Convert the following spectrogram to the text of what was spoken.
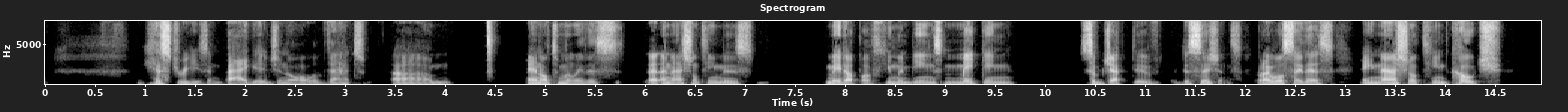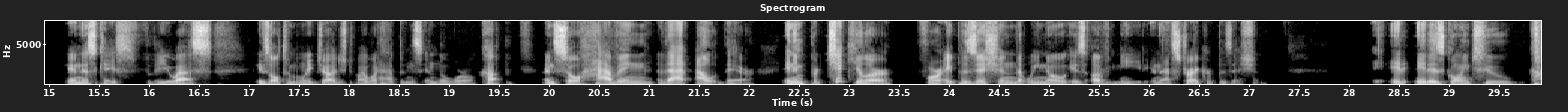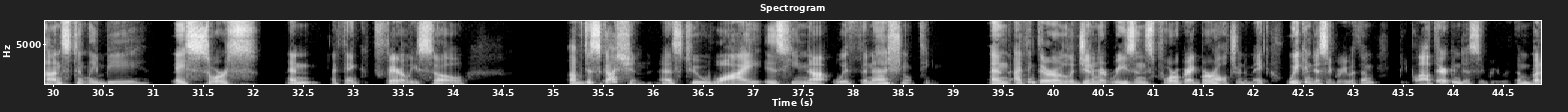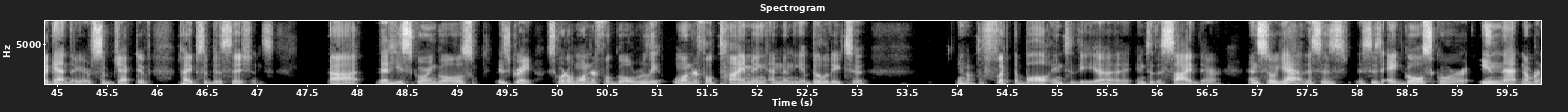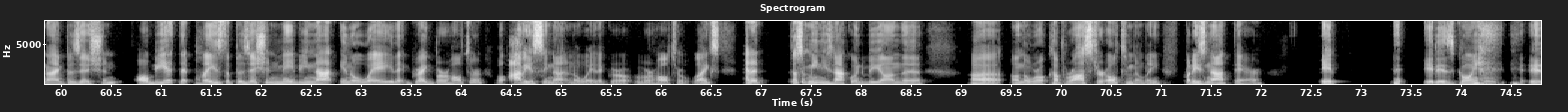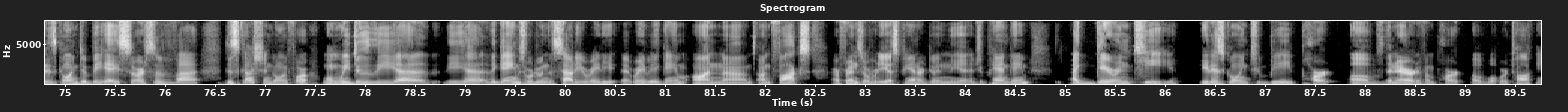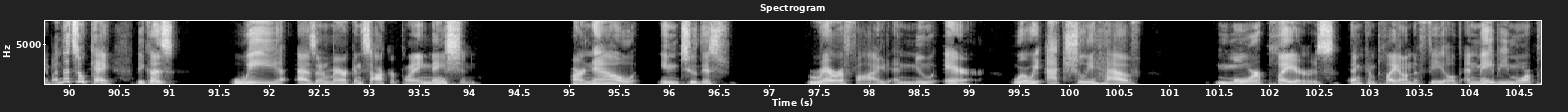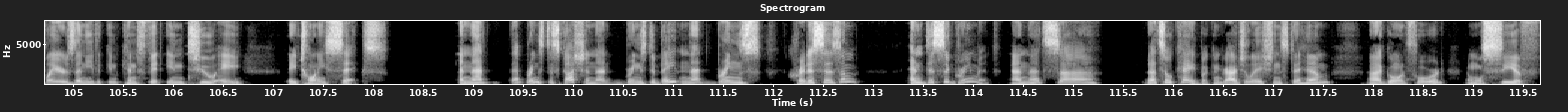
histories and baggage and all of that. Um, and ultimately, this a national team is made up of human beings making subjective decisions. But I will say this a national team coach, in this case for the US, is ultimately judged by what happens in the World Cup. And so having that out there and in particular for a position that we know is of need in that striker position. It, it is going to constantly be a source, and I think fairly so, of discussion as to why is he not with the national team. And I think there are legitimate reasons for Greg Berhalter to make. We can disagree with them. People out there can disagree with them. But again, they are subjective types of decisions. Uh, that he's scoring goals is great. Scored a wonderful goal, really wonderful timing, and then the ability to, you know, to flick the ball into the uh, into the side there. And so, yeah, this is this is a goal scorer in that number nine position, albeit that plays the position maybe not in a way that Greg Berhalter, well, obviously not in a way that Berhalter likes, and it doesn't mean he's not going to be on the uh, on the World Cup roster ultimately, but he's not there. It it is going it is going to be a source of uh, discussion going forward. When we do the uh, the uh, the games, we're doing the Saudi Arabia, game on uh, on Fox. Our friends over at ESPN are doing the uh, Japan game. I guarantee it is going to be part of the narrative and part of what we're talking about. And that's okay because we, as an American soccer playing nation, are now into this rarefied and new air where we actually have more players than can play on the field, and maybe more players than even can, can fit into a, a 26. And that, that brings discussion, that brings debate, and that brings criticism and disagreement. And that's, uh, that's okay. But congratulations to him uh, going forward. And we'll see if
